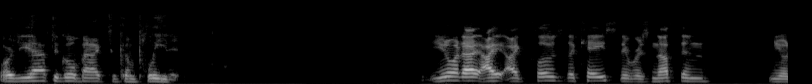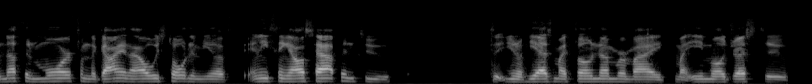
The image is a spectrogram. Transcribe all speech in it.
or do you have to go back to complete it? You know what? I, I, I closed the case. There was nothing, you know, nothing more from the guy. And I always told him, you know, if anything else happened to, to you know, he has my phone number, my my email address to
